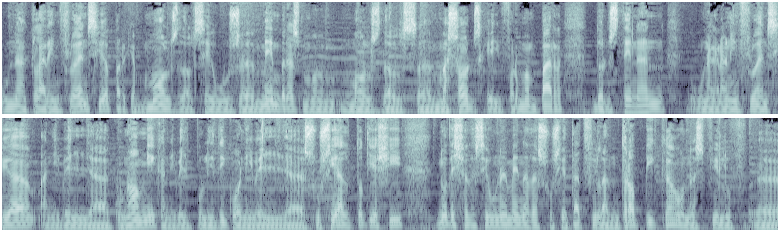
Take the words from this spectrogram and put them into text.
una clara influència perquè molts dels seus eh, membres, molts dels eh, maçons que hi formen part, doncs tenen una gran influència a nivell econòmic, a nivell polític o a nivell social. Tot i així, no deixa de ser una mena de societat filantròpica on es, filo, eh,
